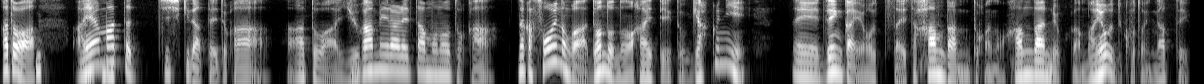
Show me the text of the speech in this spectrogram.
あとは、誤った知識だったりとか、あとは、歪められたものとか、なんかそういうのがどんどんどんどん入っていくと、逆に、えー前回お伝えした判断とかの判断力が迷うことになって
